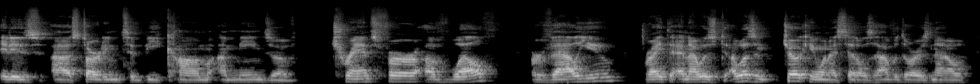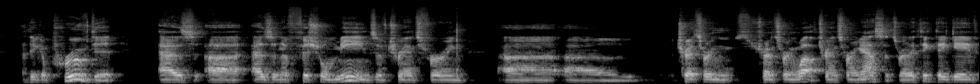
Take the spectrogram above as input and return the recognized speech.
it is uh, starting to become a means of transfer of wealth or value right and i was i wasn't joking when i said el salvador has now i think approved it as uh, as an official means of transferring uh, uh, transferring transferring wealth, transferring assets. Right. I think they gave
